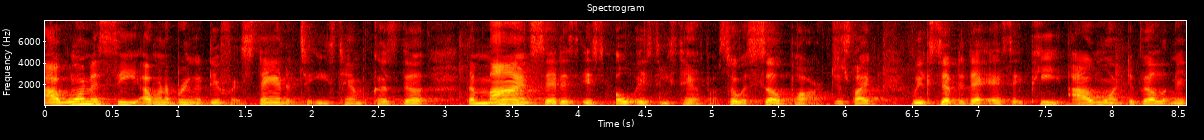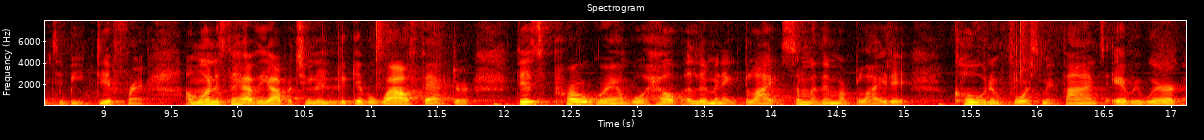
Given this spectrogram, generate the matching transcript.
I want to see, I want to bring a different standard to East Tampa because the, the mindset is, it's, oh, it's East Tampa, so it's subpar. Just like we accepted that SAP, I want development to be different. I want us to have the opportunity to give a wow factor. This program will help eliminate blight. Some of them are blighted. Code enforcement fines everywhere.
